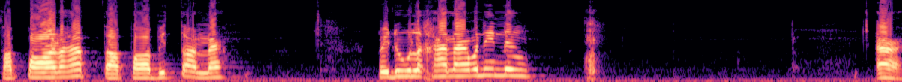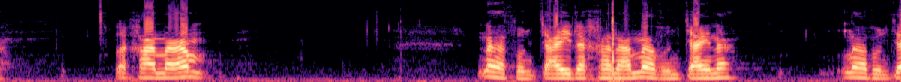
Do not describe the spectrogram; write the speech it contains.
ต่อปอนะครับ ต่อปอบิตตันนะ ไปดูราคาน้ำมานิดนึง อะราคาน้ำน่าสนใจราคาน้ำน่าสนใจนะ น่าสนใจ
